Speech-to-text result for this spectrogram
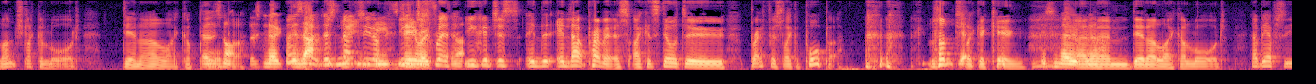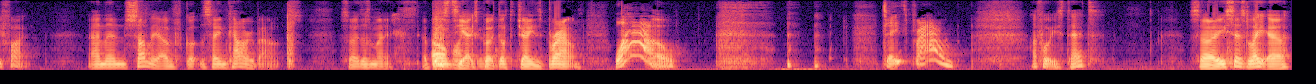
lunch like a lord, dinner like a pauper. There's not. There's no. There's, no, there's absolutely no, you, know, you could just, flip, in that. you could just in, the, in that premise, I could still do breakfast like a pauper, lunch like a king, it's no- and yeah. then dinner like a lord. That'd be absolutely fine. And then suddenly I've got the same calorie balance, so it doesn't matter. Obesity Oh expert Dr. James Brown. Wow, James Brown. I thought he's dead. So he says later,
